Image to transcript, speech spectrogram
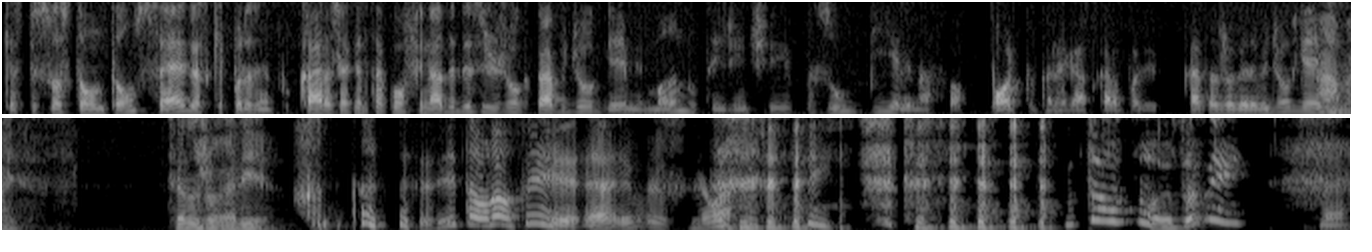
que as pessoas estão tão cegas que, por exemplo, o cara, já que ele tá confinado, ele decide jogar videogame. Mano, tem gente zumbi ali na sua porta, tá ligado? Os cara pode, o cara tá jogando videogame. Ah, mas. Você não jogaria? Então, não, sim, é, eu, eu, eu acho que sim. então, pô, eu também. Né?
